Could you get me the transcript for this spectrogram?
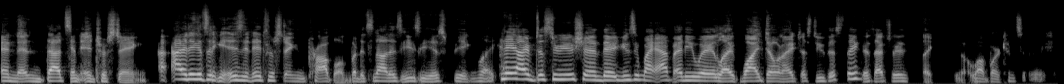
and then that's an interesting, I- think it's like, is an interesting problem, but it's not as easy as being like, hey, I have distribution. They're using my app anyway. Like, why don't I just do this thing? There's actually like you know, a lot more consideration.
